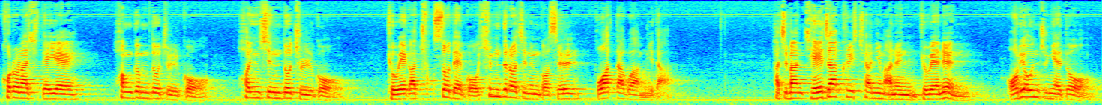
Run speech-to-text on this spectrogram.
코로나 시대에 헌금도 줄고 헌신도 줄고 교회가 축소되고 힘들어지는 것을 보았다고 합니다. 하지만 제자 크리스찬이 많은 교회는 어려운 중에도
